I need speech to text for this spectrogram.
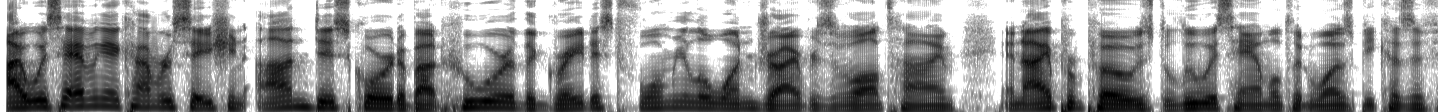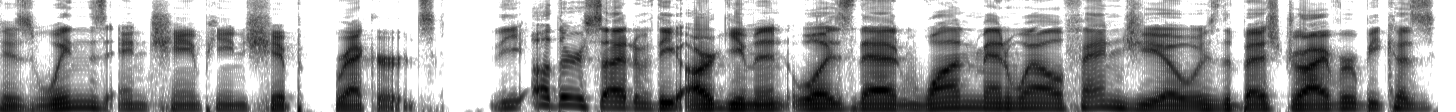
I was having a conversation on Discord about who are the greatest Formula One drivers of all time, and I proposed Lewis Hamilton was because of his wins and championship records. The other side of the argument was that Juan Manuel Fangio was the best driver because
